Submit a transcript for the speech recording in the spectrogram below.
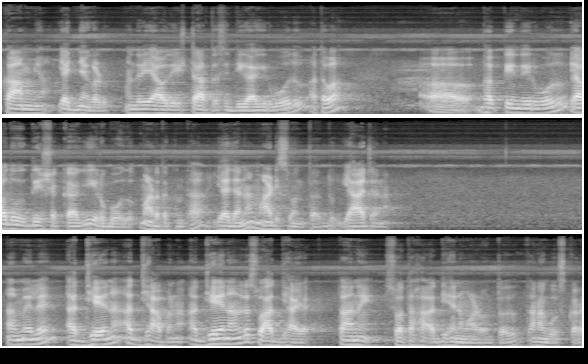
ಕಾಮ್ಯ ಯಜ್ಞಗಳು, ಅಂದರೆ ಯಾವುದೇ ಇಷ್ಟಾರ್ಥ ಸಿದ್ಧಿಗಾಗಿರ್ಬೋದು ಅಥವಾ ಭಕ್ತಿಯಿಂದ ಇರ್ಬೋದು, ಯಾವುದೋ ಉದ್ದೇಶಕ್ಕಾಗಿ ಇರ್ಬೋದು, ಮಾಡತಕ್ಕಂತಹ ಯಜನ ಮಾಡಿಸುವಂಥದ್ದು, ಯಾಜನ. ಆಮೇಲೆ ಅಧ್ಯಯನ, ಅಧ್ಯಾಪನ. ಅಧ್ಯಯನ ಅಂದರೆ ಸ್ವಾಧ್ಯಾಯ. ತಾನೇ ಸ್ವತಃ ಅಧ್ಯಯನ ಮಾಡುವಂಥದ್ದು ತನಗೋಸ್ಕರ.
